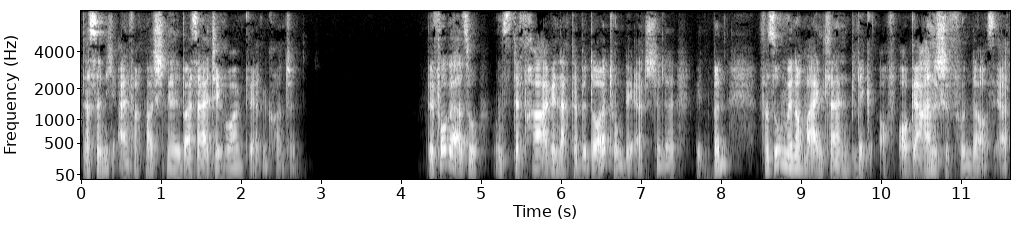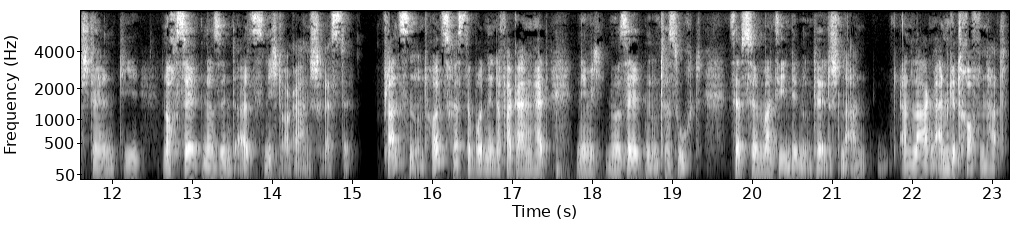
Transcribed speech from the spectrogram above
dass er nicht einfach mal schnell beiseite geräumt werden konnte. Bevor wir also uns der Frage nach der Bedeutung der Erdstelle widmen, versuchen wir nochmal einen kleinen Blick auf organische Funde aus Erdstellen, die noch seltener sind als nicht-organische Reste. Pflanzen- und Holzreste wurden in der Vergangenheit nämlich nur selten untersucht, selbst wenn man sie in den unterirdischen An Anlagen angetroffen hat.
